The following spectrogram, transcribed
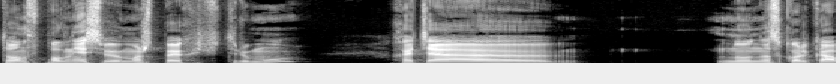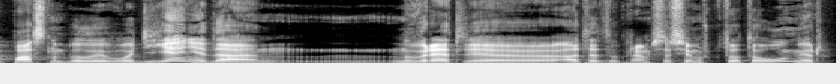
то он вполне себе может поехать в тюрьму, Хотя, ну, насколько опасно было его деяние, да, ну, вряд ли от этого прям совсем кто-то умер.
